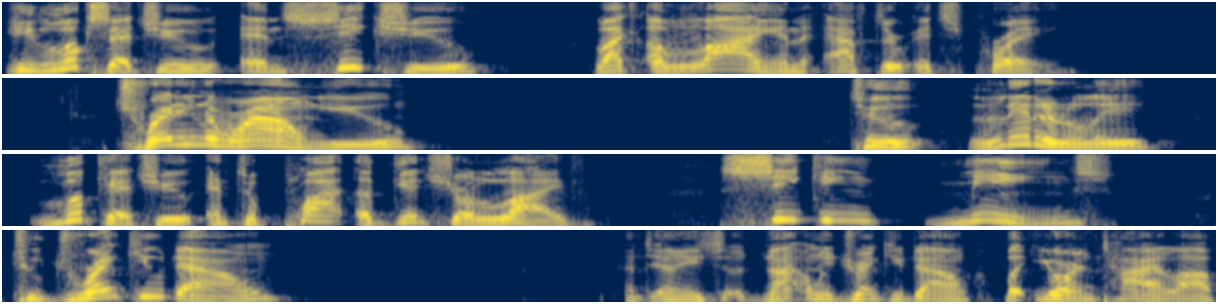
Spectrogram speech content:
He looks at you and seeks you like a lion after its prey, treading around you to literally look at you and to plot against your life, seeking means to drink you down. And not only drink you down, but your entire life.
